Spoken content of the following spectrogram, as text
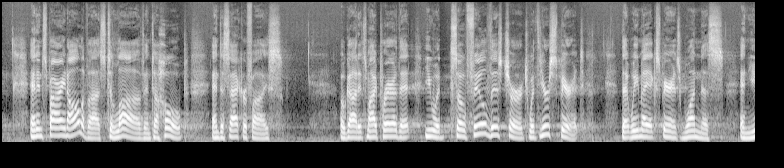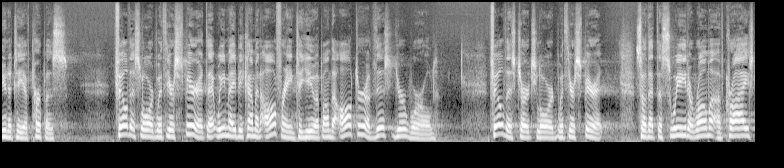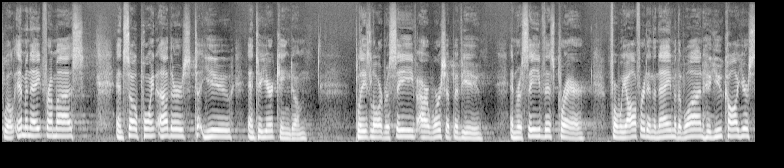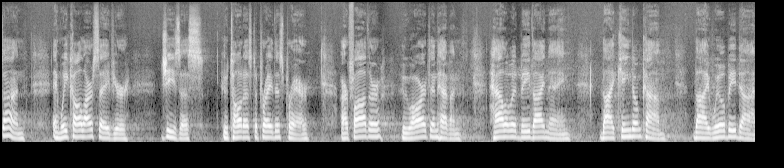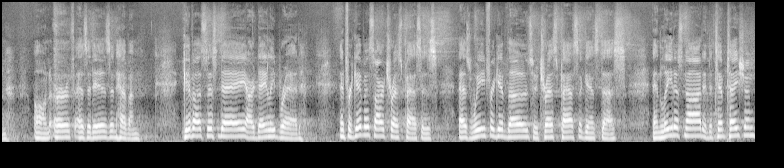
and inspiring all of us to love and to hope and to sacrifice. Oh God, it's my prayer that you would so fill this church with your spirit that we may experience oneness and unity of purpose. Fill this, Lord, with your spirit that we may become an offering to you upon the altar of this your world. Fill this church, Lord, with your spirit so that the sweet aroma of Christ will emanate from us and so point others to you and to your kingdom. Please, Lord, receive our worship of you and receive this prayer, for we offer it in the name of the one who you call your Son, and we call our Savior, Jesus, who taught us to pray this prayer Our Father, who art in heaven, hallowed be thy name. Thy kingdom come, thy will be done, on earth as it is in heaven. Give us this day our daily bread and forgive us our trespasses as we forgive those who trespass against us. And lead us not into temptation,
